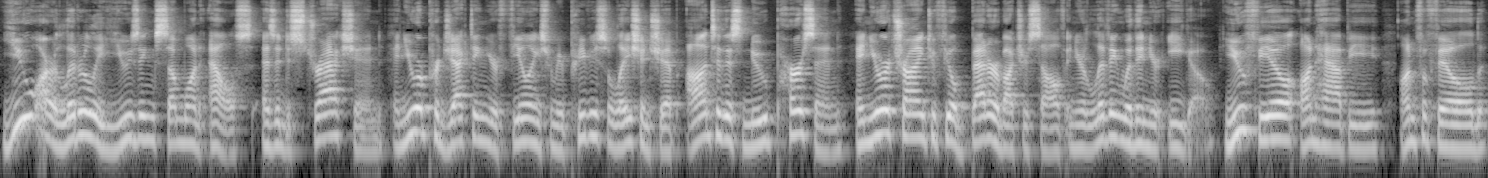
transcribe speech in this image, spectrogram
you are literally using someone else as a distraction and you are projecting your feelings from your previous relationship onto this new person and you're trying to feel better about yourself and you're living within your ego. You feel unhappy, unfulfilled,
